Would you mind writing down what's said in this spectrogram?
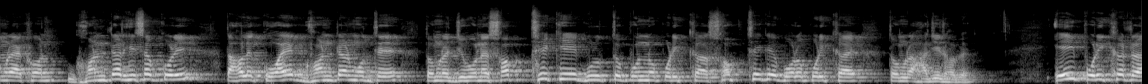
আমরা এখন ঘণ্টার হিসাব করি, তাহলে কয়েক ঘণ্টার মধ্যে তোমরা জীবনের সবথেকে গুরুত্বপূর্ণ পরীক্ষা, সবথেকে বড় পরীক্ষায় তোমরা হাজির হবে। এই পরীক্ষাটা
